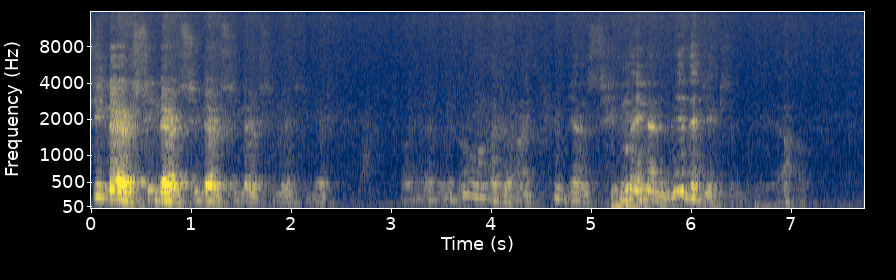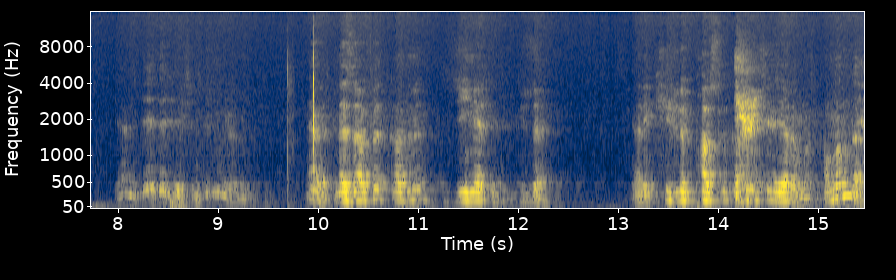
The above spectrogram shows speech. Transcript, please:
Siler, siler, siler, siler, siler, siler. Ne olacak? Hani kim yani silmeyle ne edeceksin? Ya? Yani ne edeceksin bilmiyorum. Evet, nezafet kadının ziynetidir. Yani kirli, paslı kadın bir şey yaramaz. Tamam da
